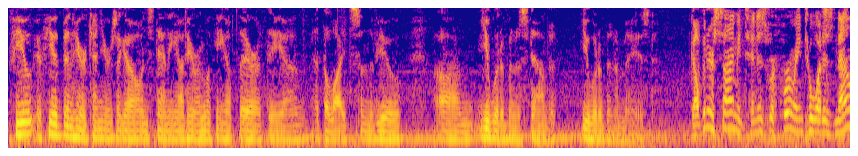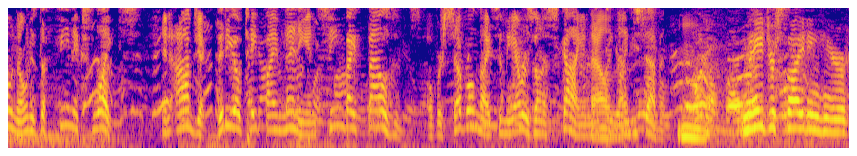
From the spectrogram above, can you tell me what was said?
If you if you had been here 10 years ago and standing out here and looking up there at the um, at the lights and the view, um, you would have been astounded. You would have been amazed. Governor Symington is referring to what is now known as the Phoenix Lights, an object videotaped by many and seen by thousands over several nights in the Arizona sky in Thousands. 1997. Major sighting here.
